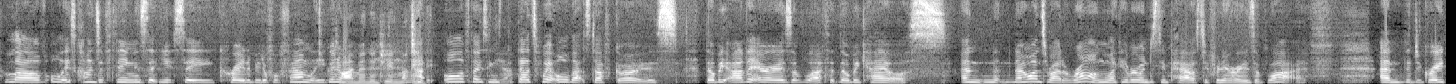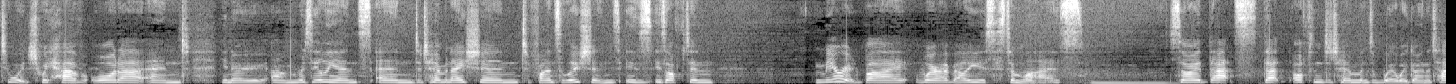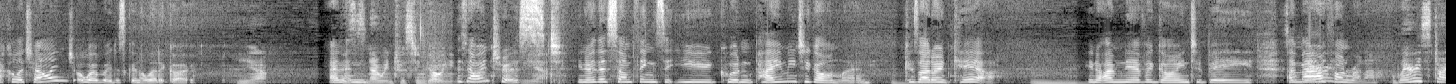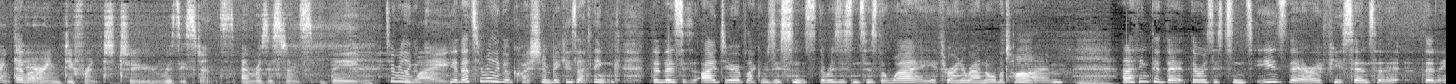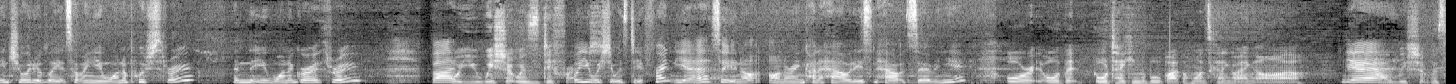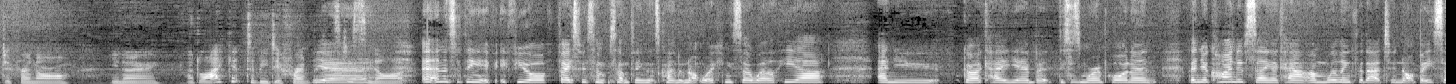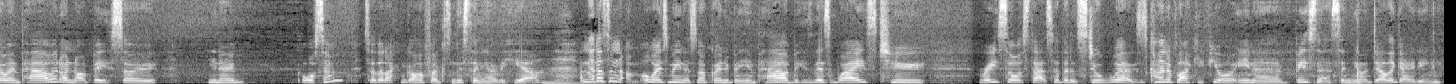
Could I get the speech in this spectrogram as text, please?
love, all these kinds of things that you see create a beautiful family. You're going Time, energy, and money. All of those things. Yeah. That's where all that stuff goes. There'll be other areas of life that there'll be chaos, and n- no one's right or wrong. Like everyone just empowers different areas of life. And the degree to which we have order and you know um, resilience and determination to find solutions is is often mirrored by where our value system lies. So that's that often determines where we're going to tackle a challenge or where we're just going to let it go. Yeah. And, There's no interest in going into there's no that. interest. Yeah. You know, there's some things that you couldn't pay me to go and learn because I mm-hmm. don't care. You know, I'm never going to be a where- marathon runner. Where is don't Ever. caring different to resistance and resistance being It's a really the good, way? yeah, that's a really good question because I think that there's this idea of like resistance. The resistance is the way thrown around all the time, Mm. and I think that the, the resistance is there if you sense that it, that intuitively it's something you want to push through and that you want to grow through. But Or you wish it was different. or you wish it was different, yeah, So you're not honouring kind of how it is and how it's serving you. or or that or taking the bull by the horns, kind of going, oh, Yeah. I wish it was different, or you know, I'd like it to be different, but Yeah. it's just not. And, and it's the thing, if, if you're faced with some, something that's kind of not working so well here, and you go, okay, yeah, but this is more important, then you're kind of saying, okay, I'm willing for that to not be so empowered or not be so, you know, awesome, so that I can go and focus on this thing over here. And that doesn't always mean it's not going to be empowered because there's ways to resource that so that it still works. It's kind of like if you're in a business and you're delegating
